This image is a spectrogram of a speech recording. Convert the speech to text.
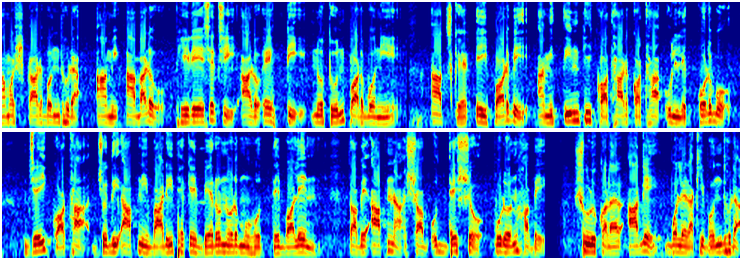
নমস্কার বন্ধুরা, আমি আবারও ফিরে এসেছি আরও একটি নতুন পর্ব নিয়ে। আজকের এই পর্বে আমি তিনটি কথার কথা উল্লেখ করব। যেই কথা যদি আপনি বাড়ি থেকে বেরোনোর মুহূর্তে বলেন, তবে আপনার সব উদ্দেশ্য পূরণ হবে। শুরু করার আগে বলে রাখি বন্ধুরা,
